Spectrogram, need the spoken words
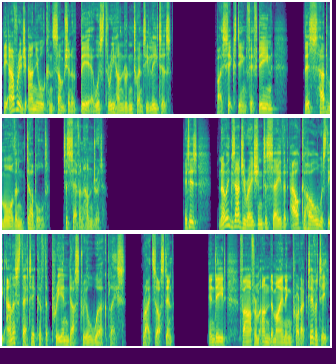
the average annual consumption of beer was 320 litres. By 1615, this had more than doubled to 700. It is no exaggeration to say that alcohol was the anaesthetic of the pre industrial workplace, writes Austin. Indeed, far from undermining productivity,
